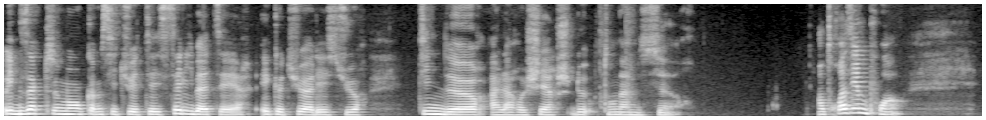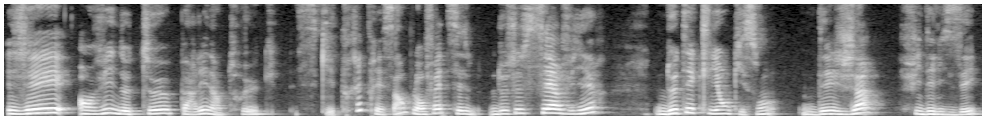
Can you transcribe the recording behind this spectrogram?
exactement comme si tu étais célibataire et que tu allais sur Tinder à la recherche de ton âme sœur. En troisième point, j'ai envie de te parler d'un truc, ce qui est très très simple en fait, c'est de se servir de tes clients qui sont déjà fidélisés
